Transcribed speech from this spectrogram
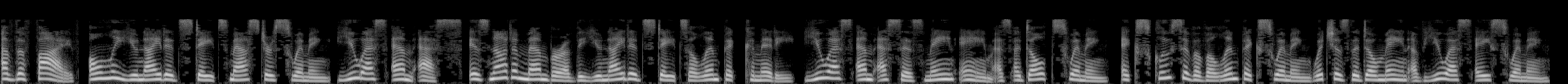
Of the five, only United States Masters Swimming USMS is not a member of the United States Olympic Committee USMS's main aim is adult swimming, exclusive of Olympic swimming which is the domain of USA Swimming.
